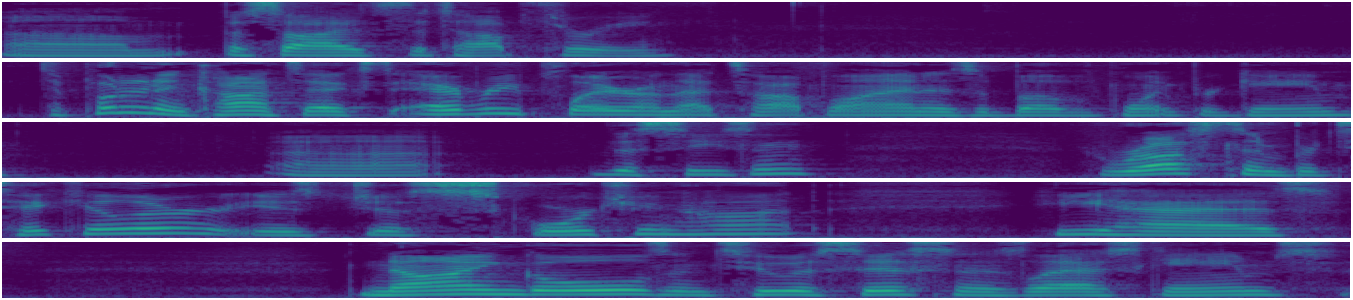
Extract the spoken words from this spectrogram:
um, besides the top three. To put it in context, every player on that top line is above a point per game uh, this season. Rust, in particular, is just scorching hot. He has nine goals and two assists in his last games,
